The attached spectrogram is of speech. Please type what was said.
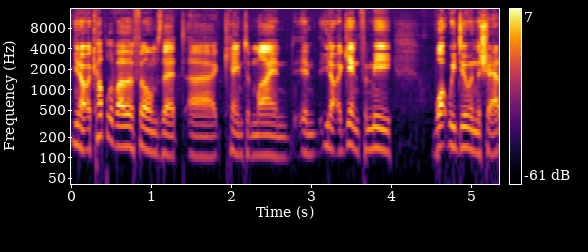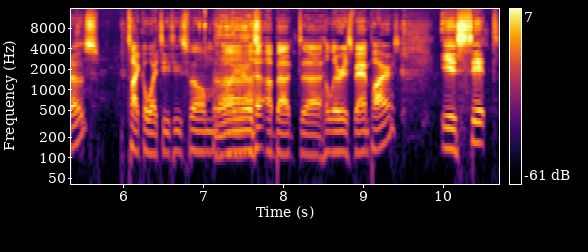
you know a couple of other films that uh, came to mind in you know again for me, What We Do in the Shadows, Taika Waititi's film Ah, uh, yes. about uh, hilarious vampires. Is set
